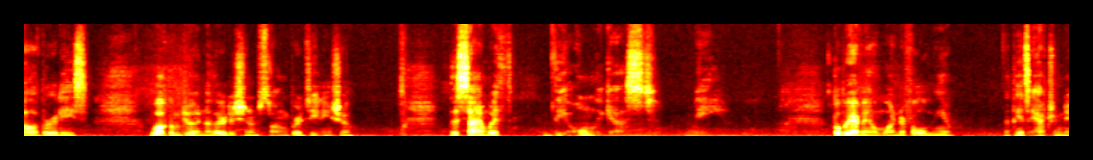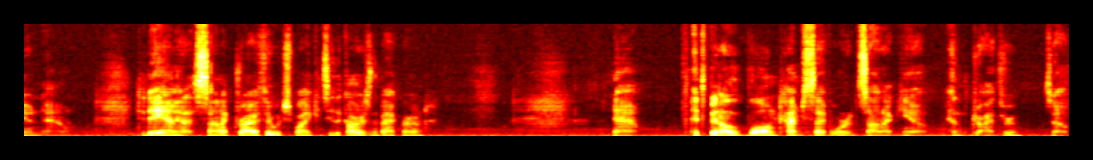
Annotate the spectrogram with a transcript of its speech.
fellow birdies. Welcome to another edition of SongByrd's Eating Show. This time with the only guest, me. Hope you're having a wonderful, you know, I think it's afternoon now. Today I'm at a Sonic drive-thru, which is why you can see the cars in the background. Now, it's been a long time since I've ordered Sonic, you know, in the drive-thru, so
